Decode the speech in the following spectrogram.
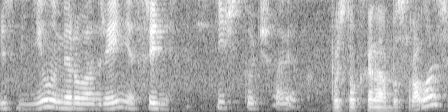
изменила мировоззрение среднестатистического человека. После того, как она обосралась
